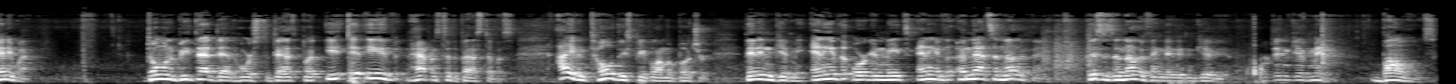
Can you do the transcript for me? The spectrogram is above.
Anyway, don't want to beat that dead horse to death, but it, it even happens to the best of us. I even told these people I'm a butcher. They didn't give me any of the organ meats, any of the, and that's another thing. This is another thing they didn't give you, or didn't give me, bones.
